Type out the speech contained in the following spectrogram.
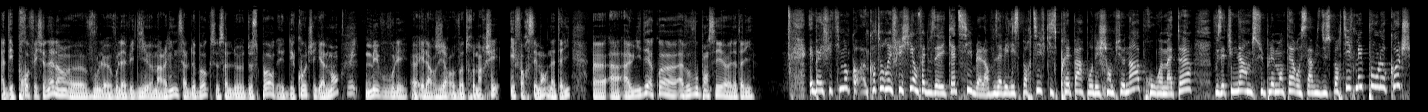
à des professionnels. hein, euh, vous l'avez dit, euh, Marilyn, salle de boxe, salle de, de sport, des, des coachs également. Oui. Mais vous voulez élargir votre marché et forcément, Nathalie euh, a, a une idée. À quoi avez-vous pensé, Nathalie? Et ben effectivement, quand, on réfléchit, en fait, vous avez quatre cibles. Alors vous avez les sportifs qui se préparent pour des championnats, pro ou amateurs. Vous êtes une arme supplémentaire au service du sportif, mais pour le coach,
